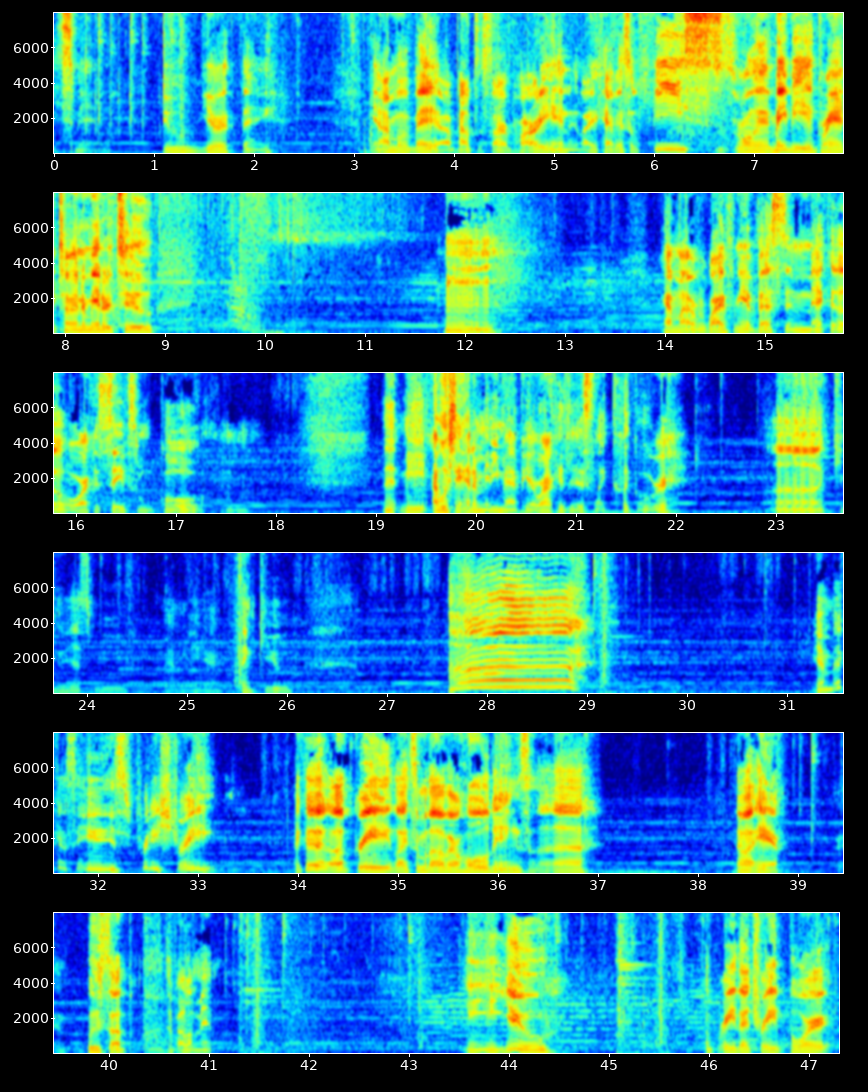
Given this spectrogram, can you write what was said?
Ismail. Do your thing. Yeah, I'm about to start partying and like having some feasts, throwing maybe a grand tournament or two. Hmm. Have my wife reinvest in Mecca, or I could save some gold. Hmm. Let me. I wish they had a mini map here where I could just like click over. Uh, can you just move down here? Thank you. Yeah, Mecca seems pretty straight. I could upgrade like some of the other holdings. Uh, you know what? Here, boost up development. And you upgrade that trade port.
